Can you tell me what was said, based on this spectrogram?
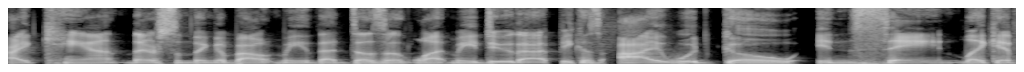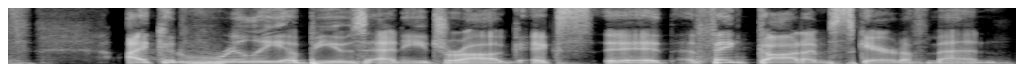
I can't. There's something about me that doesn't let me do that because I would go insane. Like if I could really abuse any drug. It, it- thank God I'm scared of men.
